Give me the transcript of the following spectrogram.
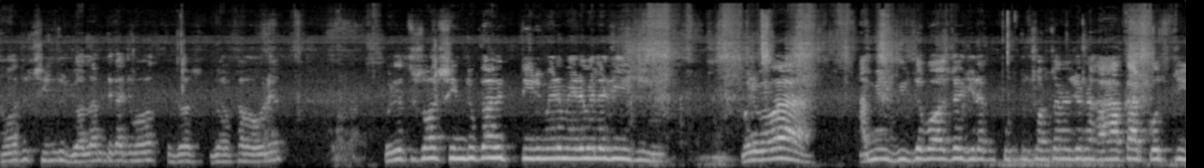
আমার তো সিন্ধু জল আনতে গেছে বাবা, জল খাওয়া বলে বলে তো সিন্ধুকে আমি তীর মেরে মেরে ফেলে দিয়েছি। বলে, বাবা, আমি ওই বৃদ্ধ বয়সে যেরকম পুত্র সন্তানের জন্য হাহাকার করছি,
